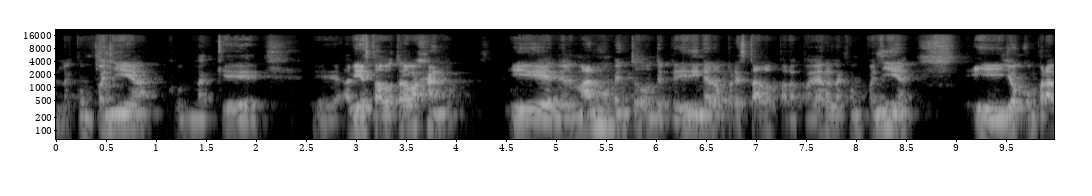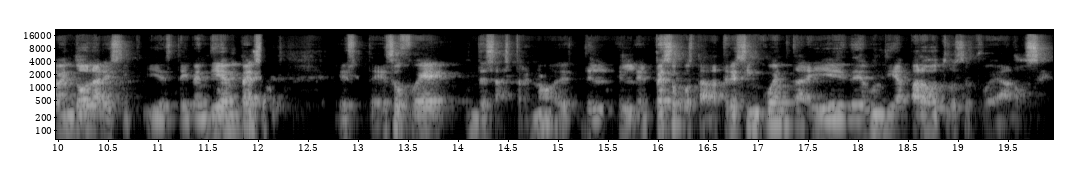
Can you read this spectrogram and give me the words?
la compañía con la que eh, había estado trabajando y en el mal momento donde pedí dinero prestado para pagar a la compañía y yo compraba en dólares y, este, vendía en pesos, este, eso fue un desastre, ¿no? El, el, el peso costaba 3.50 y de un día para otro se fue a 12.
